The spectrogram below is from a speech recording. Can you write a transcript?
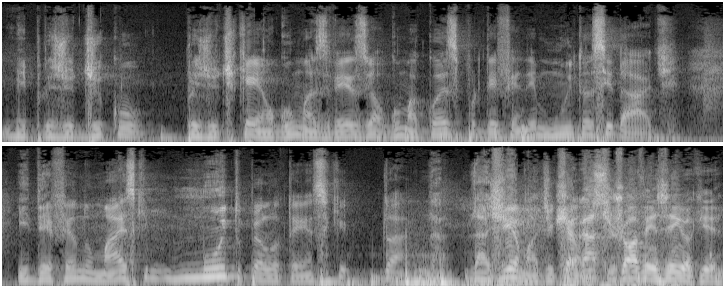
me prejudico prejudiquei algumas vezes em alguma coisa por defender muito a cidade. E defendo mais que muito pelotense que da, da, da Gema, digamos. Chegasse jovenzinho aqui.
